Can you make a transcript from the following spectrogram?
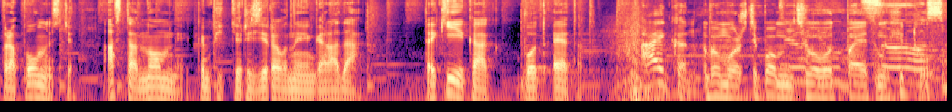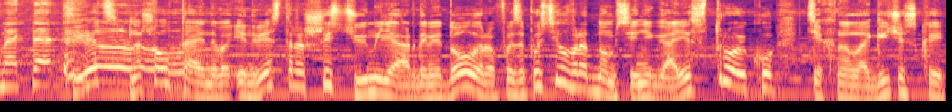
про полностью автономные компьютеризированные города. Такие как вот этот. Айкон, вы можете помнить его вот по этому хиту. Певец нашел тайного инвестора с 6 миллиардами долларов и запустил в родном Сенегале стройку технологической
